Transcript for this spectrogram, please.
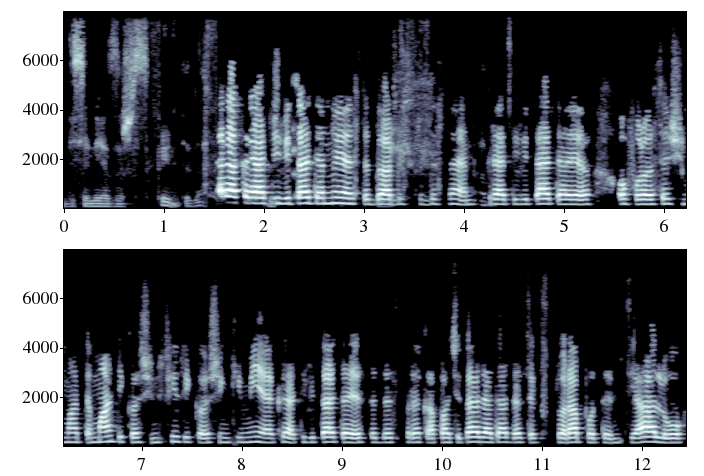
diseneze și să cânte. Da. Dar creativitatea nu este doar despre desen. Creativitatea o folosești și în matematică, și în fizică, și în chimie. Creativitatea este despre capacitatea ta de a-ți explora potențialul.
